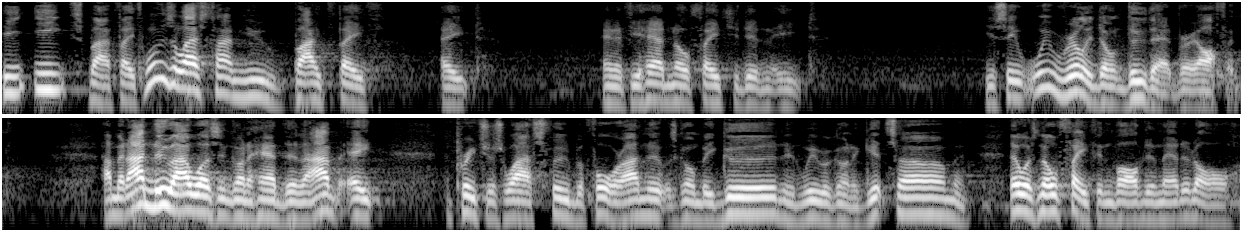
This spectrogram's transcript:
He eats by faith. When was the last time you, by faith, ate? And if you had no faith, you didn't eat. You see, we really don't do that very often. I mean, I knew I wasn't going to have that. I've ate the preacher's wife's food before. I knew it was going to be good and we were going to get some. And there was no faith involved in that at all.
